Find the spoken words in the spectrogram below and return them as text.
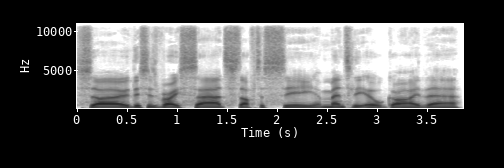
So this is very sad stuff to see. A mentally ill guy there.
